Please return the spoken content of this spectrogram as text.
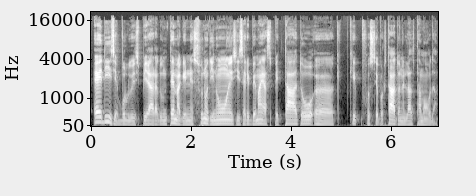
Eddie si è voluto ispirare ad un tema che nessuno di noi si sarebbe mai aspettato eh, che fosse portato nell'alta moda,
